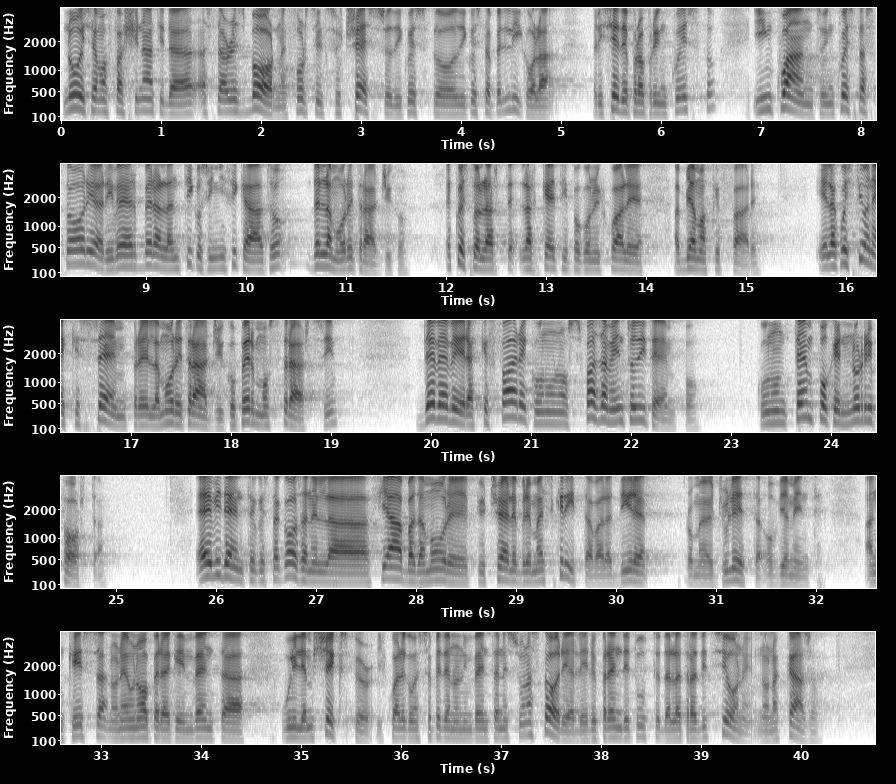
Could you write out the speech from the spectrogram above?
noi siamo affascinati da A Star is Born e forse il successo di, questo, di questa pellicola risiede proprio in questo, in quanto in questa storia riverbera l'antico significato dell'amore tragico. E questo è l'archetipo con il quale abbiamo a che fare. E la questione è che sempre l'amore tragico, per mostrarsi, deve avere a che fare con uno sfasamento di tempo, con un tempo che non riporta. È evidente questa cosa nella fiaba d'amore più celebre mai scritta, vale a dire Romeo e Giulietta, ovviamente. Anch'essa non è un'opera che inventa William Shakespeare, il quale, come sapete, non inventa nessuna storia, le riprende tutte dalla tradizione, non a caso.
